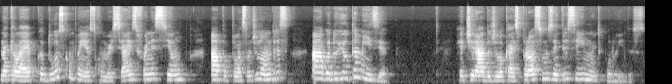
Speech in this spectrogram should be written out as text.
Naquela época, duas companhias comerciais forneciam à população de Londres a água do rio Tamísia, retirada de locais próximos entre si e muito poluídos.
